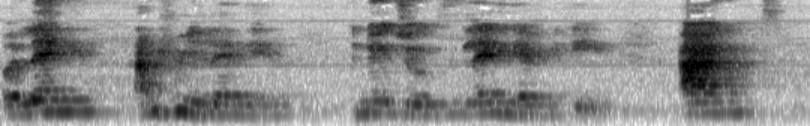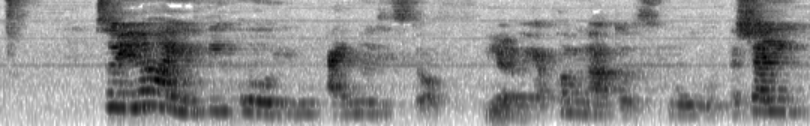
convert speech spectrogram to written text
or learning and relearning. No jokes, learning every day. And so you know how you think, oh, you, I know this stuff. You Yeah. know, you're coming out of school, especially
